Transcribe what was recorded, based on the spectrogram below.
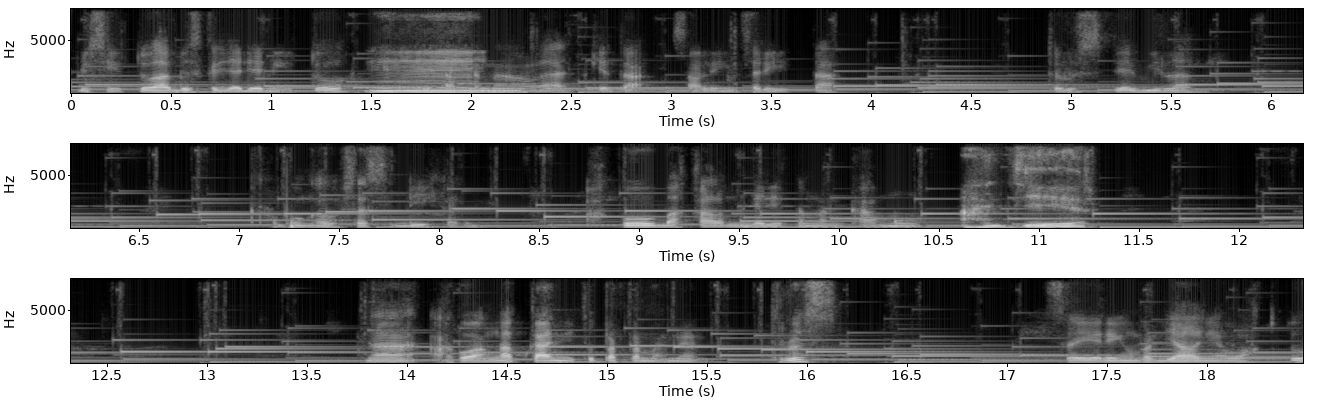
di situ habis kejadian itu kita Hmm. kenalan kita saling cerita terus dia bilang kamu nggak usah sedih kan aku bakal menjadi teman kamu. Anjir. nah aku anggap kan itu pertemanan. Terus seiring berjalannya waktu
